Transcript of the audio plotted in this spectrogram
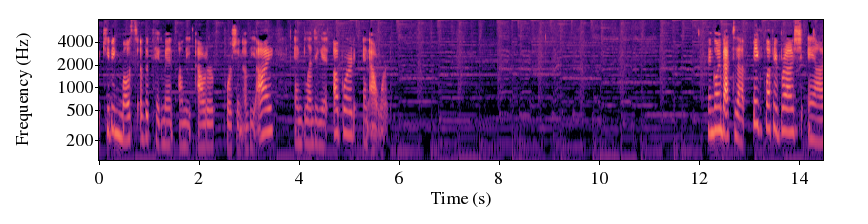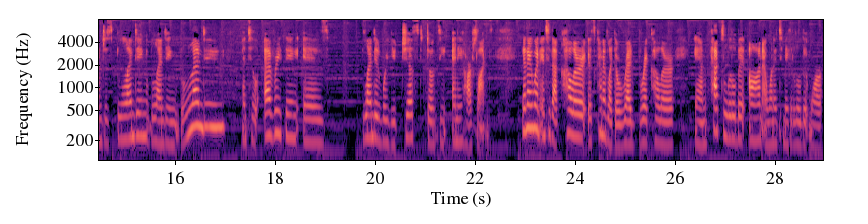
but keeping most of the pigment on the outer portion of the eye and blending it upward and outward. Then going back to that big fluffy brush and just blending, blending, blending until everything is blended where you just don't see any harsh lines. Then I went into that color, it's kind of like a red brick color, and packed a little bit on. I wanted to make it a little bit more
